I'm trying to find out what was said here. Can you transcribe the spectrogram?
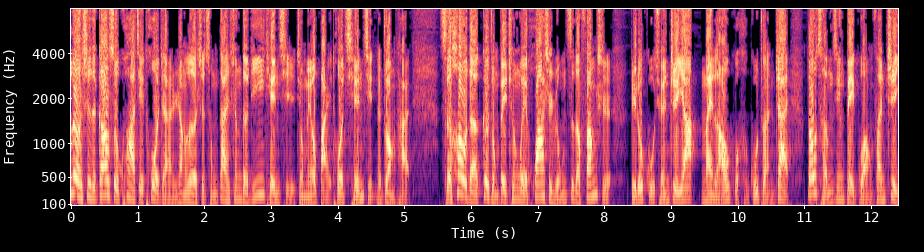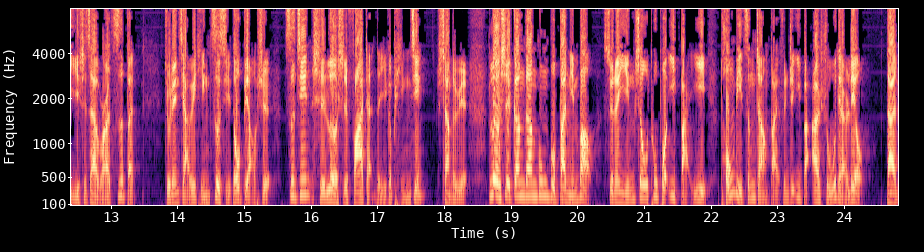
乐视的高速跨界拓展，让乐视从诞生的第一天起就没有摆脱前景的状态。此后的各种被称为花式融资的方式，比如股权质押、卖老股和股转债，都曾经被广泛质疑是在玩资本。就连贾跃亭自己都表示，资金是乐视发展的一个瓶颈。上个月，乐视刚刚公布半年报，虽然营收突破一百亿，同比增长百分之一百二十五点六，但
